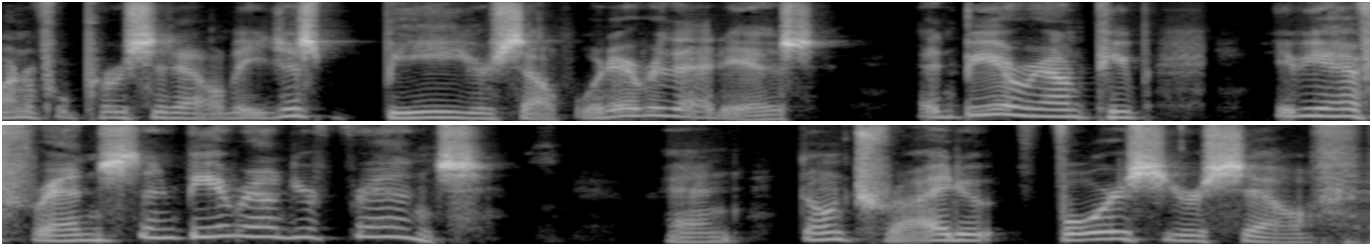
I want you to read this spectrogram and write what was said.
wonderful personality. Just be yourself, whatever that is, and be around people. If you have friends, then be around your friends. And don't try to force yourself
